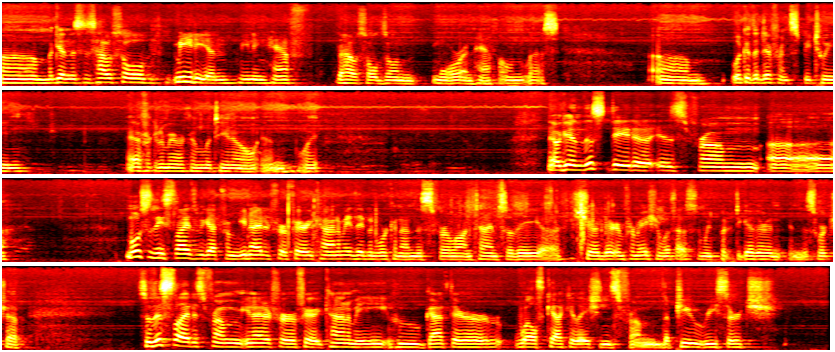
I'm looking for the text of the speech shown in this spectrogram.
Um, again, this is household median, meaning half the households own more and half own less. Um, look at the difference between African American, Latino, and white. Now, again, this data is from uh, most of these slides we got from United for a Fair Economy. They've been working on this for a long time, so they uh, shared their information with us, and we put it together in, in this workshop. So this slide is from United for a Fair Economy, who got their wealth calculations from the Pew Research.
